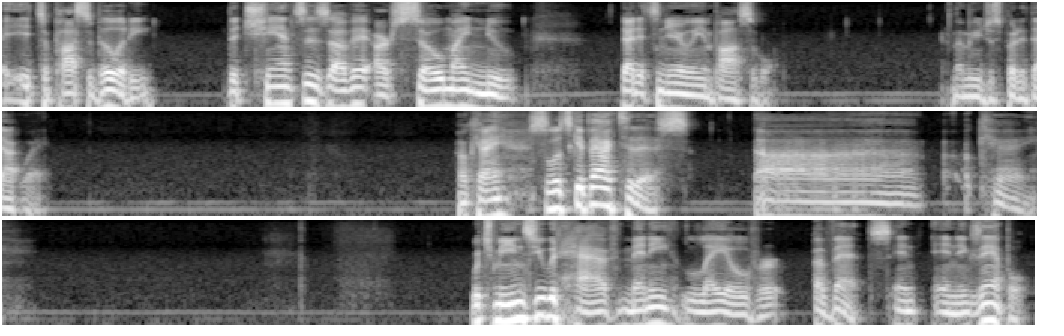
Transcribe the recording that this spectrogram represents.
It's a possibility. The chances of it are so minute that it's nearly impossible. Let me just put it that way. Okay, so let's get back to this. Uh, okay. Which means you would have many layover events. In an example,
